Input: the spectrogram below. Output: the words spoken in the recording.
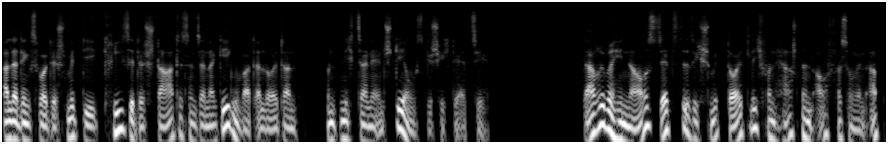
Allerdings wollte Schmidt die Krise des Staates in seiner Gegenwart erläutern und nicht seine Entstehungsgeschichte erzählen. Darüber hinaus setzte sich Schmidt deutlich von herrschenden Auffassungen ab,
